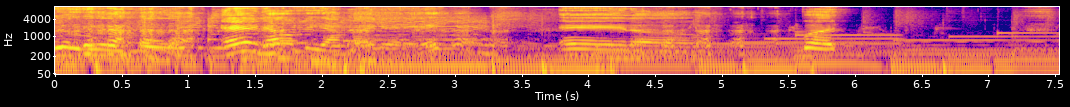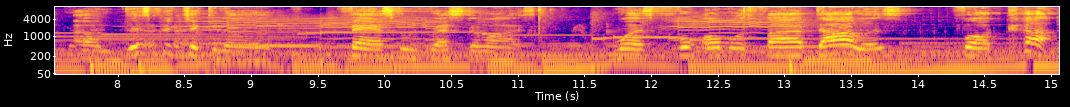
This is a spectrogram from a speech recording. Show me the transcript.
Really, really good. and healthy, I might add. And uh, but um, this particular fast food restaurant was for almost five dollars for a cup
